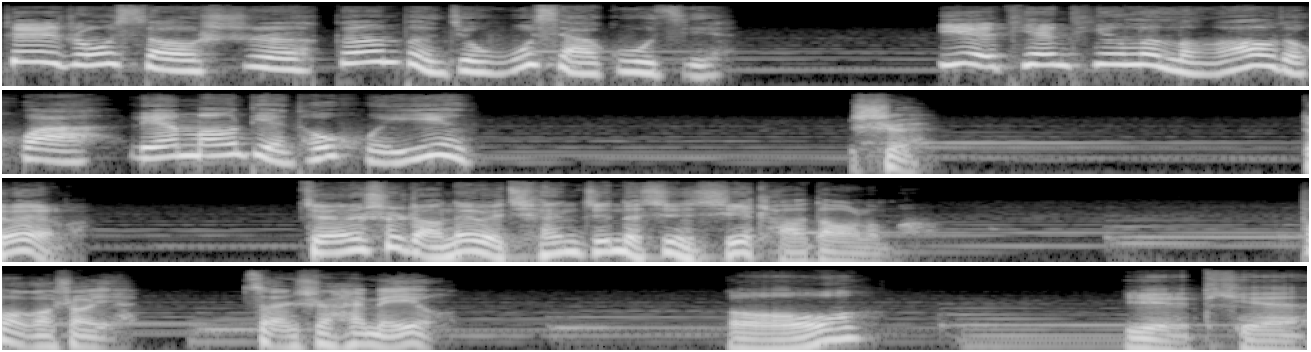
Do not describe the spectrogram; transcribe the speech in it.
这种小事根本就无暇顾及。叶天听了冷傲的话，连忙点头回应：“是。”对了，简市长那位千金的信息查到了吗？报告少爷，暂时还没有。哦，叶天，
